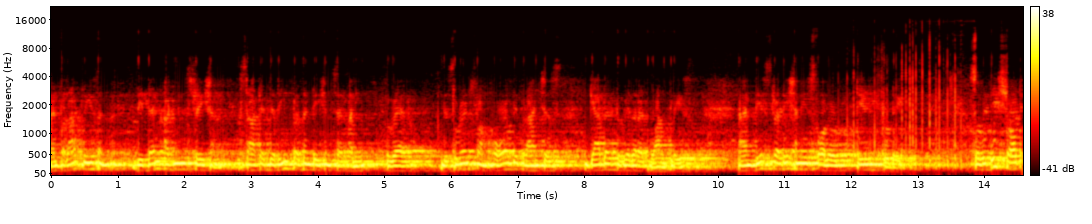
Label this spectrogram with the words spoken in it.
And for that reason, the then administration started the ring presentation ceremony where the students from all the branches gathered together at one place. And this tradition is followed till today. So with this short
